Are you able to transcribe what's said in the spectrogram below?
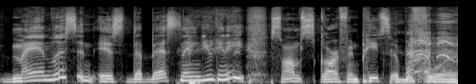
man, listen, it's the best thing you can eat. So I'm scarfing pizza before,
